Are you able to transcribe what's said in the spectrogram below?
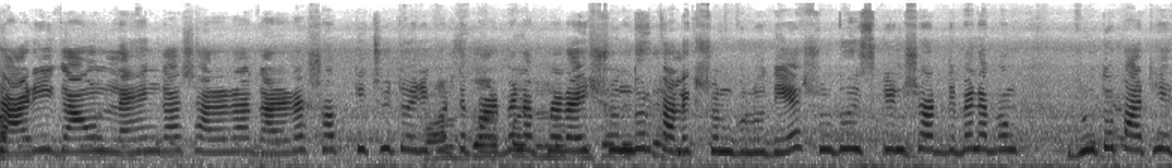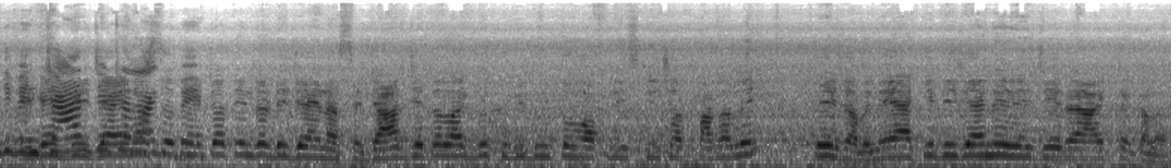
শাড়ি গাউন লেহেঙ্গা সারারা গারারা সব কিছুই তৈরি করতে পারবেন আপনারা এই সুন্দর? কালেকশনগুলো দিয়ে। শুধু স্ক্রিনশট দিবেন এবং দ্রুত পাঠিয়ে দিবেন যার যেটা লাগবে। দুইটা তিনটা ডিজাইন আছে। যার যেটা লাগবে খুবই দ্রুত আপনি স্ক্রিনশট পাঠালে পেয়ে যাবেন। এই একই ডিজাইনের এই যে এটা আরেকটা কালার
